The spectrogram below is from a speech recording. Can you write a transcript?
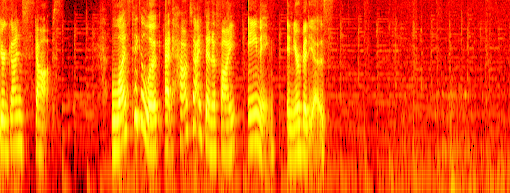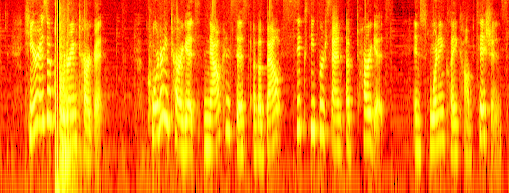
your gun stops. Let's take a look at how to identify aiming in your videos. Here is a quartering target. Quartering targets now consist of about 60% of targets in sporting clay competitions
